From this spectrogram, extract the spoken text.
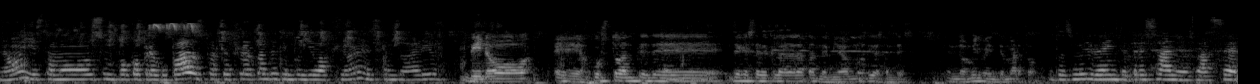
¿no? Y estamos un poco preocupados porque Flor, ¿cuánto tiempo lleva Flor en el santuario? Vino eh, justo antes de, de que se declarara la pandemia, unos días antes, en 2020, en marzo. 2020, tres años va a ser.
